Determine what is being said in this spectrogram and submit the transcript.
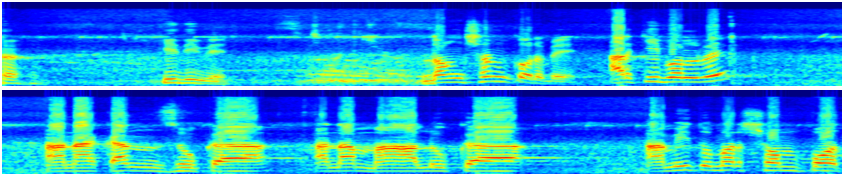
কি দিবে? দংশন করবে। আর কি বলবে? আনা কানজুকা, আনা মালুকা, আমি তোমার সম্পদ।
